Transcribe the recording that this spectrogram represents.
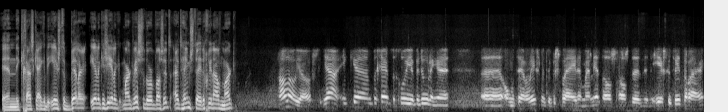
En ik ga eens kijken, de eerste beller, eerlijk is eerlijk, Mark Westerdorp was het, uit Heemstede. Goedenavond, Mark. Hallo Joost. Ja, ik uh, begrijp de goede bedoelingen uh, om terrorisme te bestrijden. Maar net als, als de, de, de eerste twitteraar,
